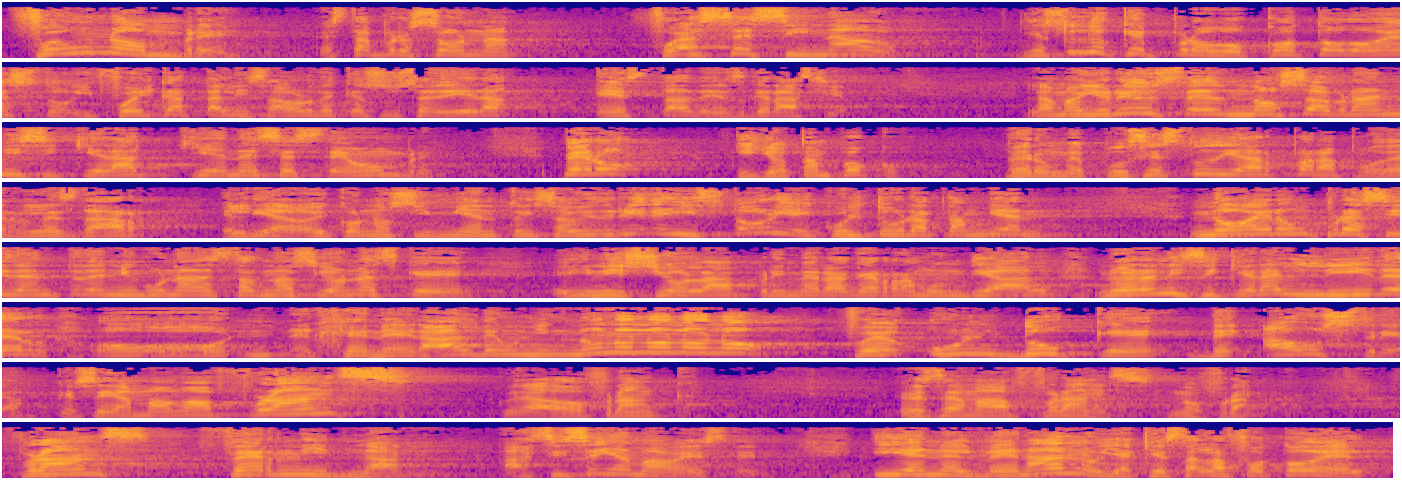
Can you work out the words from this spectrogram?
fue un hombre, esta persona fue asesinado y eso es lo que provocó todo esto y fue el catalizador de que sucediera esta desgracia. La mayoría de ustedes no sabrán ni siquiera quién es este hombre, pero, y yo tampoco, pero me puse a estudiar para poderles dar el día de hoy conocimiento y sabiduría, e historia y cultura también. No era un presidente de ninguna de estas naciones que inició la Primera Guerra Mundial, no era ni siquiera el líder o general de un... No, no, no, no, no. Fue un duque de Austria que se llamaba Franz Cuidado, Frank. Él se llamaba Franz, no Frank. Franz Ferdinand. Así se llamaba este. Y en el verano, y aquí está la foto de él,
